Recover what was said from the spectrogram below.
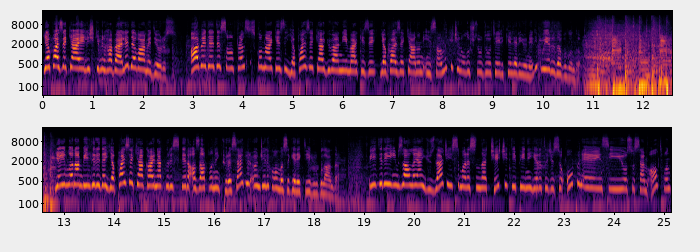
Yapay zekaya ilişkin bir haberle devam ediyoruz. ABD'de San Francisco merkezli Yapay Zeka Güvenliği Merkezi, yapay zekanın insanlık için oluşturduğu tehlikelere yönelik uyarıda bulundu. Bildiride yapay zeka kaynaklı riskleri azaltmanın küresel bir öncelik olması gerektiği vurgulandı. Bildiriyi imzalayan yüzlerce isim arasında ChatGPT'nin yaratıcısı OpenAI'nin CEO'su Sam Altman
